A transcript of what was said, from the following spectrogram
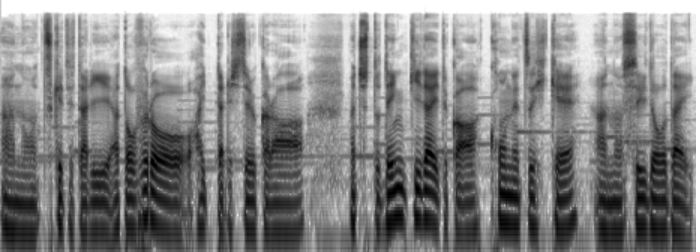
あの、つけてたり、あとお風呂入ったりしてるから、まあ、ちょっと電気代とか、光熱費系、あの、水道代、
